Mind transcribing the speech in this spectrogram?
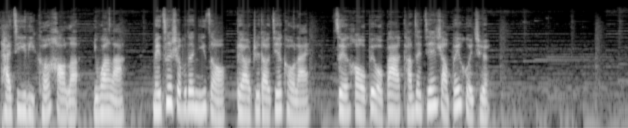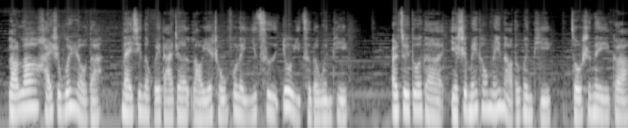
她记忆力可好了。你忘了？每次舍不得你走，都要追到街口来，最后被我爸扛在肩上背回去。姥姥还是温柔的、耐心的回答着老爷重复了一次又一次的问题，而最多的也是没头没脑的问题，总是那一个：“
